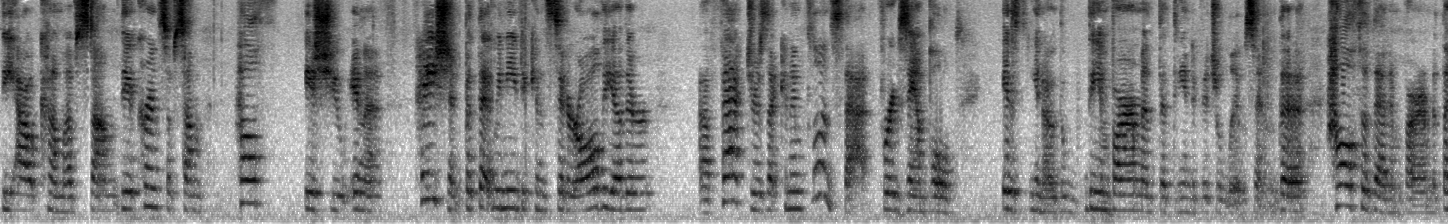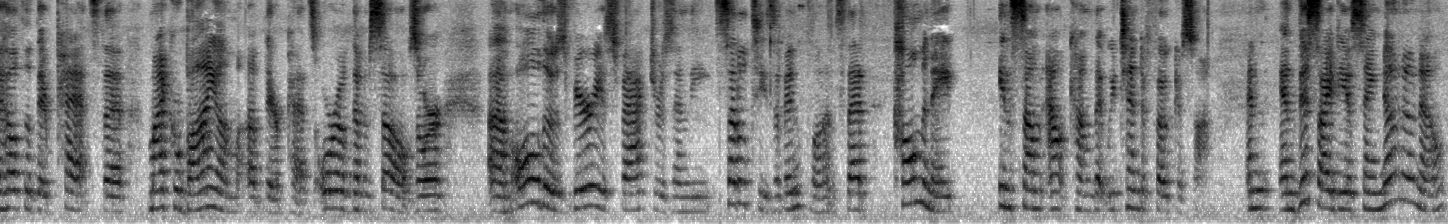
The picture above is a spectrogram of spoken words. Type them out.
the outcome of some, the occurrence of some health issue in a patient, but that we need to consider all the other uh, factors that can influence that. For example, is you know the, the environment that the individual lives in, the health of that environment, the health of their pets, the microbiome of their pets or of themselves, or um, all those various factors and the subtleties of influence that culminate in some outcome that we tend to focus on. And and this idea of saying no, no, no.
